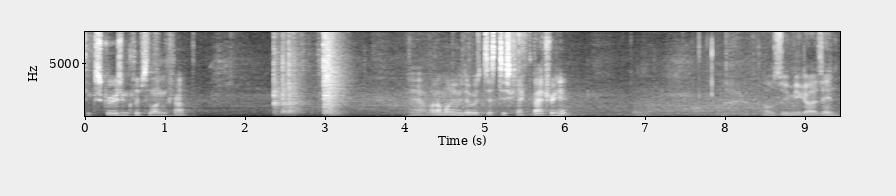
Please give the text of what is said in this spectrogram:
Six screws and clips along the front. Now what I'm wanting to do is just disconnect the battery here. I'll zoom you guys in.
